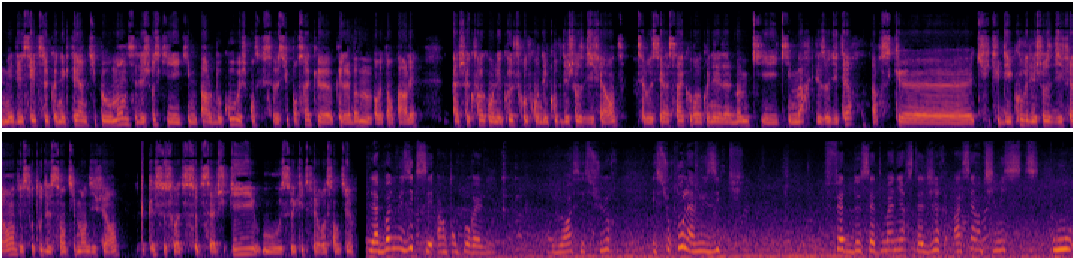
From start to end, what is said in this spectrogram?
mais d'essayer de se connecter un petit peu au monde, c'est des choses qui, me parlent beaucoup et je pense que c'est aussi pour ça que, que l'album m'a autant parlé à chaque fois qu'on l'écoute, je trouve qu'on découvre des choses différentes. C'est aussi à ça qu'on reconnaît les albums qui, marquent les auditeurs, parce que tu, découvres des choses différentes et surtout des sentiments différents, que ce soit ceux de Sachpi ou ceux qui te fait ressentir. La bonne musique, c'est intemporel. Pour moi, c'est sûr. Et surtout la musique faite de cette manière, c'est-à-dire assez intimiste, où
